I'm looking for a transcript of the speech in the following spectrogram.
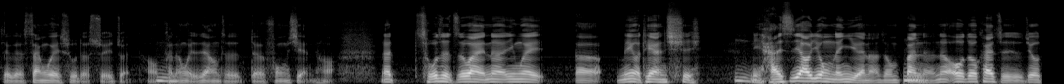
这个三位数的水准，哦，可能会有这样子的风险哈。那除此之外，那因为呃没有天然气，嗯你还是要用能源啊，怎么办呢？那欧洲开始就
